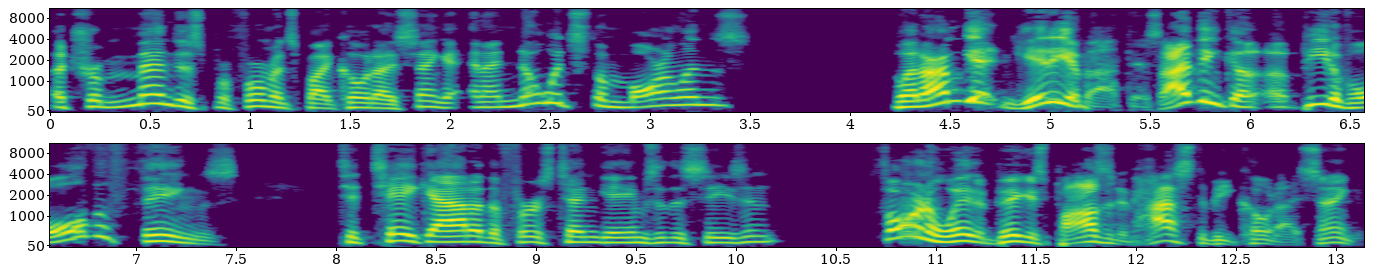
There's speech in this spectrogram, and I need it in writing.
a tremendous performance by Kodai Senga. And I know it's the Marlins, but I'm getting giddy about this. I think, uh, uh, Pete, of all the things to take out of the first 10 games of the season, far and away the biggest positive has to be Kodai Senga.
